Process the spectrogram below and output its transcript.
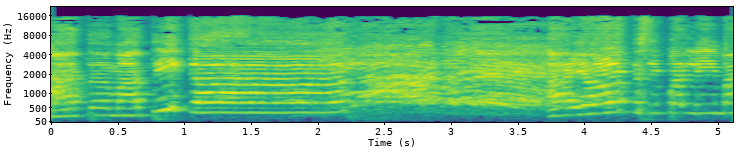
Matematika. Ayo kesimpan lima.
